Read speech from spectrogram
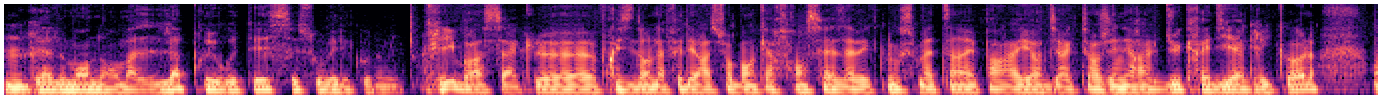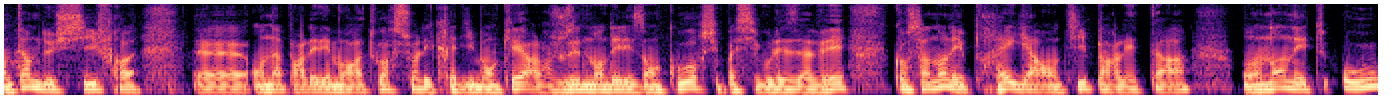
Mhm. réellement normal. La priorité, c'est sauver l'économie. Philippe Brassac, le président de la Fédération bancaire française avec nous ce matin et par ailleurs directeur général du Crédit Agricole. En termes de chiffres, euh, on a parlé des moratoires sur les crédits bancaires. Alors je vous ai demandé les encours, je ne sais pas si vous les avez. Concernant les prêts garantis par l'État, on en est où?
